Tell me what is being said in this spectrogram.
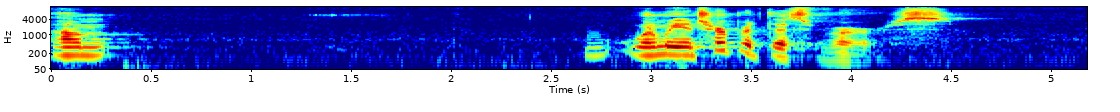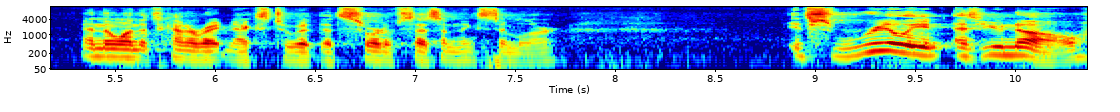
Um, when we interpret this verse, and the one that's kind of right next to it that sort of says something similar, it's really, as you know,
